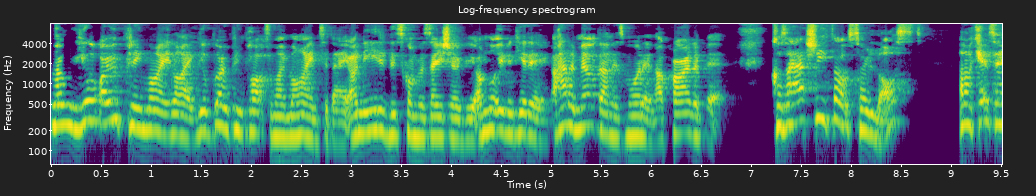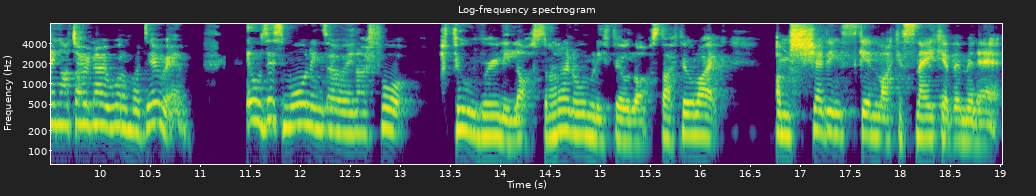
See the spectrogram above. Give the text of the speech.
No, you're opening my like you're opening parts of my mind today. I needed this conversation with you. I'm not even kidding. I had a meltdown this morning. I cried a bit because I actually felt so lost, and I kept saying, "I don't know what am I doing." It was this morning, Zoe, and I thought I feel really lost, and I don't normally feel lost. I feel like I'm shedding skin like a snake at the minute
